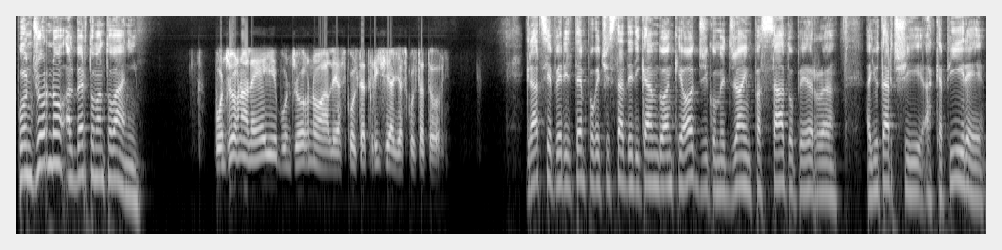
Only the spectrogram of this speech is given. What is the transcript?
Buongiorno Alberto Mantovani. Buongiorno a lei e buongiorno alle ascoltatrici e agli ascoltatori. Grazie per il tempo che ci sta dedicando anche oggi, come già in passato, per eh, aiutarci a capire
